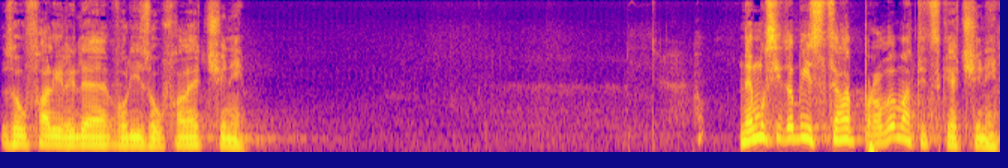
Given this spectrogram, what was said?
Zoufalí lidé volí zoufalé činy. Nemusí to být zcela problematické činy,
